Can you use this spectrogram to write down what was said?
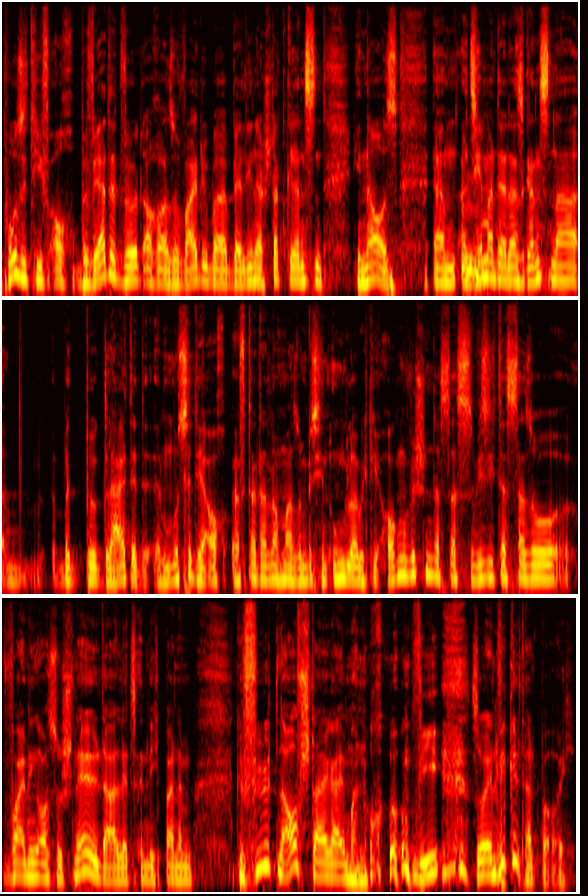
positiv auch bewertet wird, auch also weit über Berliner Stadtgrenzen hinaus. Ähm, als mhm. jemand, der das ganz nah be begleitet, äh, musstet ihr auch öfter dann nochmal so ein bisschen ungläubig die Augen wischen, dass das, wie sich das da so, vor allen Dingen auch so schnell da letztendlich bei einem gefühlten Aufsteiger immer noch irgendwie so entwickelt hat bei euch?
